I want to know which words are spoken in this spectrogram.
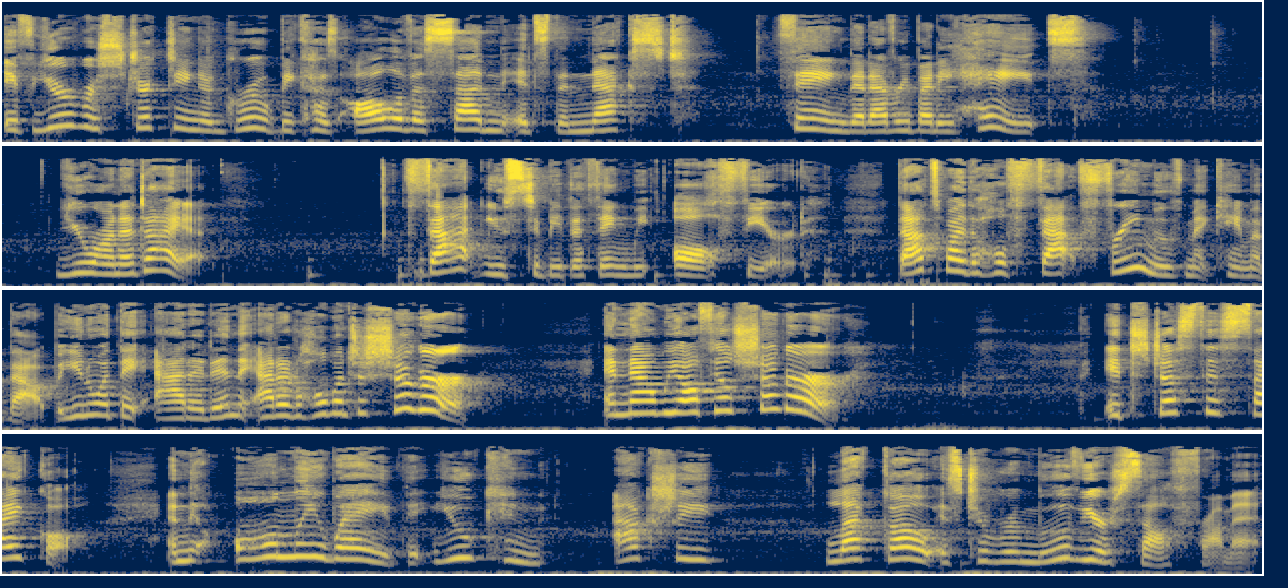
if you're restricting a group because all of a sudden it's the next thing that everybody hates, you're on a diet. Fat used to be the thing we all feared. That's why the whole fat free movement came about. But you know what they added in? They added a whole bunch of sugar. And now we all feel sugar. It's just this cycle. And the only way that you can actually let go is to remove yourself from it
